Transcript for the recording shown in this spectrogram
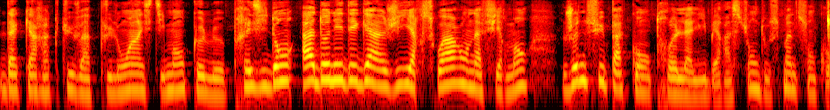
Dakar Actu va plus loin, estimant que le président a donné des gages hier soir en affirmant je ne suis pas contre la libération d'Ousmane Sonko.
